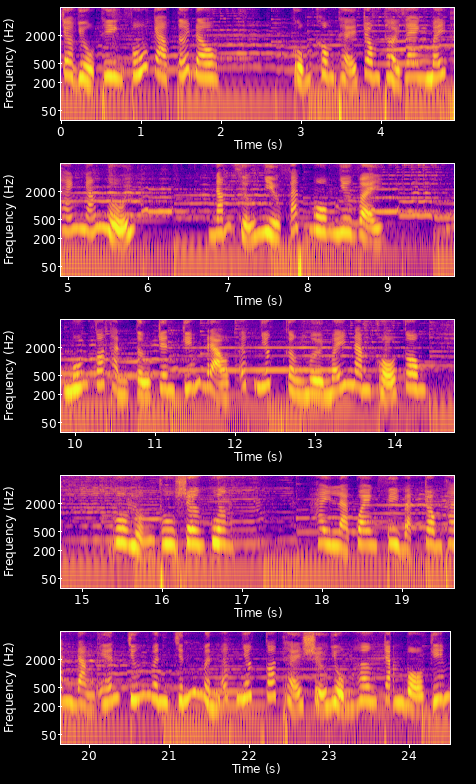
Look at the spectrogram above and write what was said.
Cho dù thiên phú cao tới đâu, Cũng không thể trong thời gian mấy tháng ngắn ngủi Nắm giữ nhiều pháp môn như vậy. Muốn có thành tựu trên kiếm đạo ít nhất cần mười mấy năm khổ công. Vô luận thu sơn quân Hay là quan phi bạch trong thanh đằng yến chứng minh chính mình ít nhất có thể sử dụng hơn trăm bộ kiếm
